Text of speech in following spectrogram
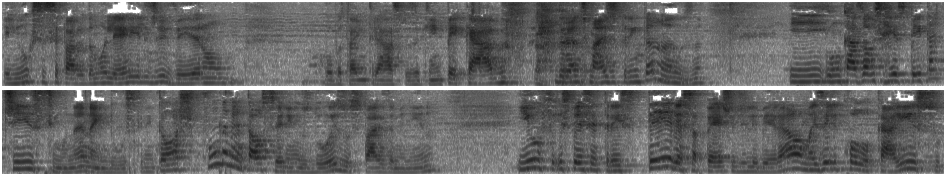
ele nunca se separou da mulher e eles viveram, vou botar entre aspas aqui, em pecado durante mais de 30 anos, né? E um casal respeitatíssimo né, na indústria. Então, acho fundamental serem os dois, os pais da menina. E o Spencer 3 ter essa peste de liberal, mas ele colocar isso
